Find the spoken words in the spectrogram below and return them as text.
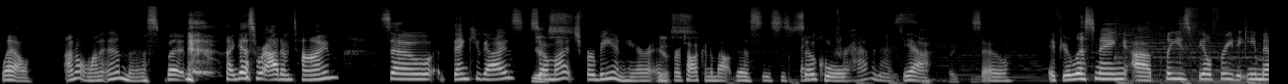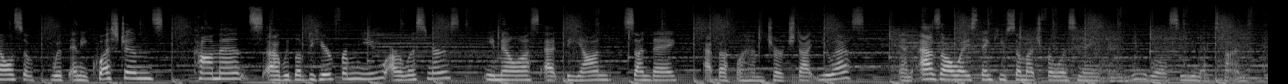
well, I don't want to end this, but I guess we're out of time. So, thank you guys so much for being here and for talking about this. This is Thank so you cool. for having us Yeah. Thank you. So, if you're listening, uh, please feel free to email us with any questions, comments. Uh, we'd love to hear from you, our listeners. Email us at beyondsunday at bethlehemchurch.us. And as always, thank you so much for listening, and we will see you next time.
